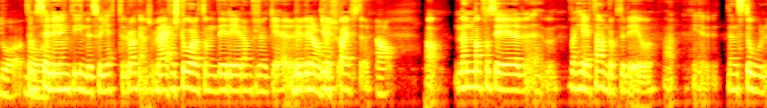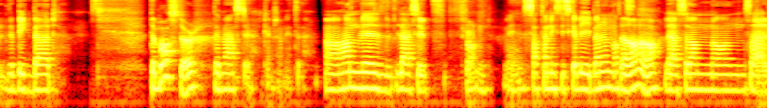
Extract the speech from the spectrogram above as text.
då, De då säljer inte in det så jättebra kanske, men Nej. jag förstår att de, det är det de försöker Det det de greppa försöker- efter. Ja. Ja. Men man får se, eh, vad heter han, Dr. Deo? Den stor, The Big Bad, The Master. The Master kanske han heter. Ja, han vill läsa upp från eh, satanistiska bibeln eller något. Ja, ja. Läser han någon så här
